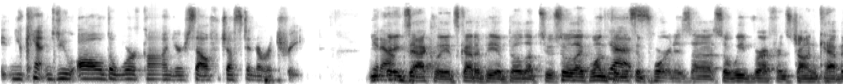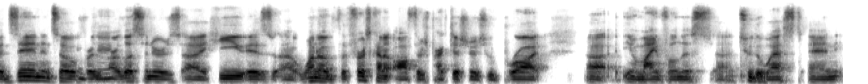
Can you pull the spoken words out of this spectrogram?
you can't do all the work on yourself just in a retreat you know? exactly it's got to be a build up too. so like one thing that's important is uh so we've referenced john kabat-zinn and so for Mhm. our listeners uh he is uh, one of the first kind of authors practitioners who brought uh, you know mindfulness uh, to the west and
